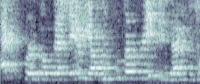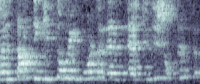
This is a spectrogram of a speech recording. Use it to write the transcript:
experts of that area, we put our faith in them when something is so important as a judicial system.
